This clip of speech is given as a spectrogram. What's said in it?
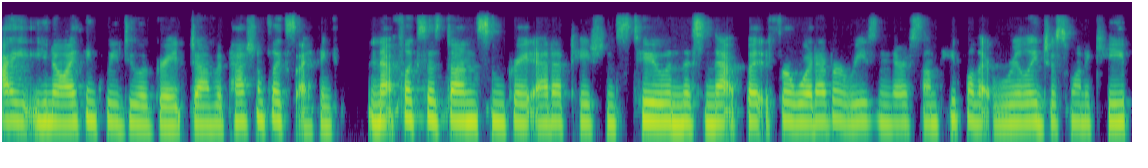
i you know i think we do a great job at passionflix. I think netflix has done some great adaptations too and this and that but for whatever reason there are some people that really just want to keep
